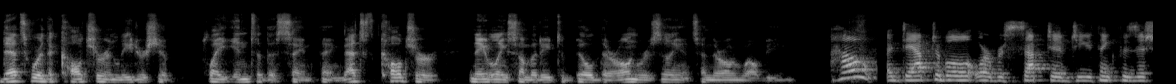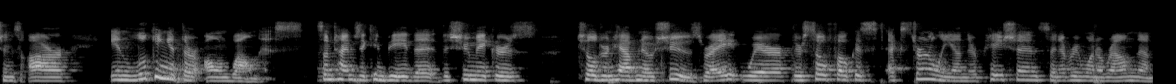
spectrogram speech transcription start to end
That's where the culture and leadership play into the same thing. That's culture enabling somebody to build their own resilience and their own well being. How adaptable or receptive do you think physicians are in looking at their own wellness. Sometimes it can be that the shoemaker's children have no shoes, right? Where they're so focused externally on their patients and everyone around them.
